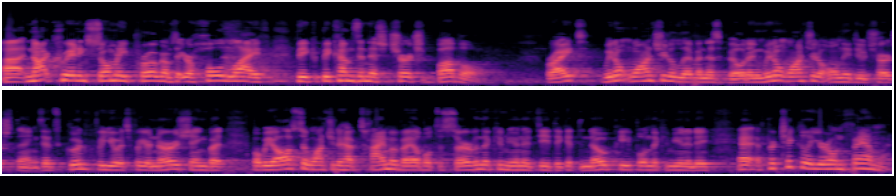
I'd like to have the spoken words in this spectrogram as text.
uh, not creating so many programs that your whole life be- becomes in this church bubble, right? We don't want you to live in this building. We don't want you to only do church things. It's good for you, it's for your nourishing, but, but we also want you to have time available to serve in the community, to get to know people in the community, uh, particularly your own family,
